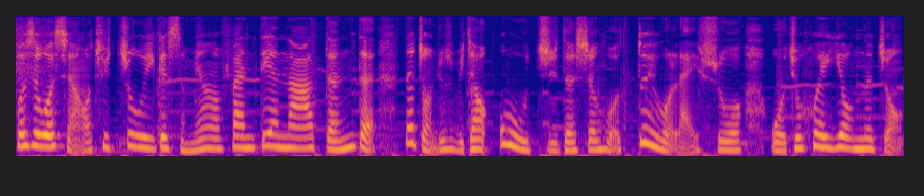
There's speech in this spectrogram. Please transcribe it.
或是我想要去住一个什么样的饭店啊，等等，那种就是比较物质的生活。对我来说，我就会用那种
